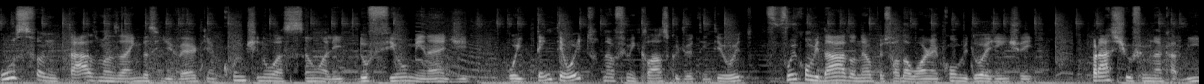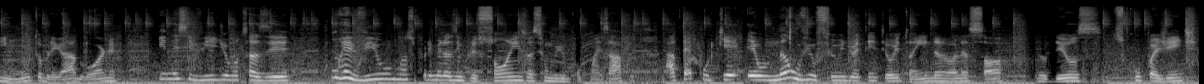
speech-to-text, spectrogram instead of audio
Os Fantasmas Ainda Se Divertem, a continuação ali do filme, né, de 88, né, o filme clássico de 88. Fui convidado, né, o pessoal da Warner convidou a gente aí pra assistir o filme na cabine, muito obrigado Warner. E nesse vídeo eu vou trazer um review, umas primeiras impressões, vai ser um vídeo um pouco mais rápido, até porque eu não vi o filme de 88 ainda, olha só, meu Deus, desculpa gente,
